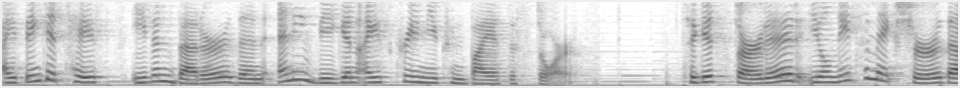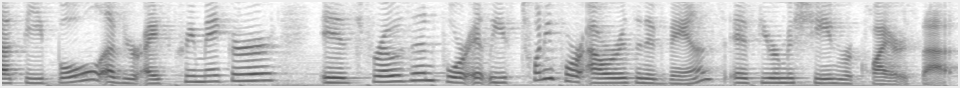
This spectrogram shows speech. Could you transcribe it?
I think it tastes even better than any vegan ice cream you can buy at the store. To get started, you'll need to make sure that the bowl of your ice cream maker is frozen for at least 24 hours in advance if your machine requires that.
